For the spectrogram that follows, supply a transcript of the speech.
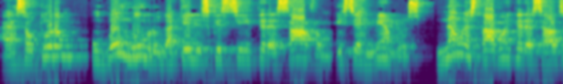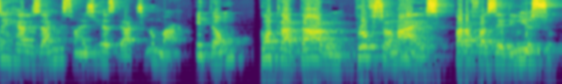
A essa altura, um bom número daqueles que se interessavam em ser membros não estavam interessados em realizar missões de resgate no mar. Então, contrataram profissionais para fazerem isso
